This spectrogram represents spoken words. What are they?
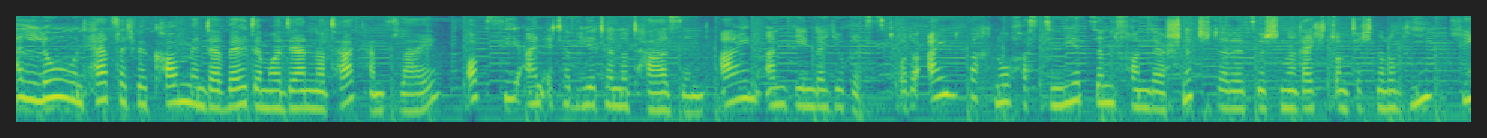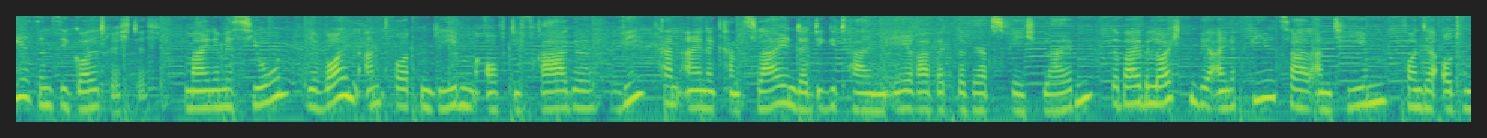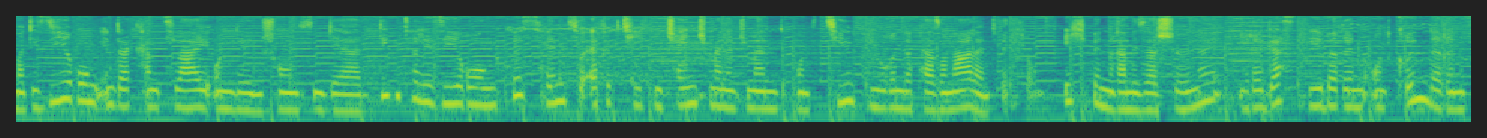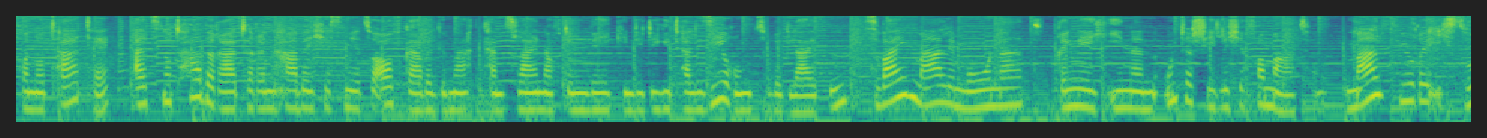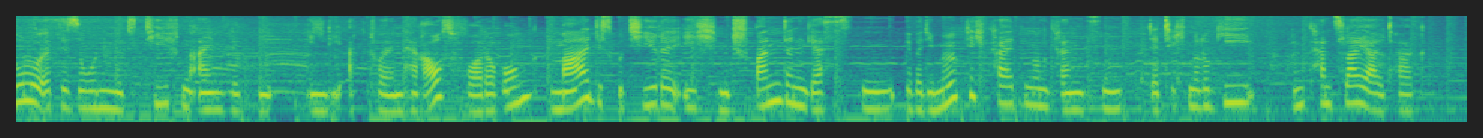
Hallo und herzlich willkommen in der Welt der modernen Notarkanzlei. Ob Sie ein etablierter Notar sind, ein angehender Jurist oder einfach nur fasziniert sind von der Schnittstelle zwischen Recht und Technologie, hier sind Sie goldrichtig. Meine Mission? Wir wollen Antworten geben auf die Frage, wie kann eine Kanzlei in der digitalen Ära wettbewerbsfähig bleiben? Dabei beleuchten wir eine Vielzahl an Themen von der Automatisierung in der Kanzlei und den Chancen der Digitalisierung bis hin zu effektiven Change Management und zielführende Personalentwicklung. Ich bin Ramisa Schöne, Ihre Gastgeberin und Gründerin von Notartech. Als Notarberaterin habe ich es mir zur Aufgabe gemacht, Kanzleien auf dem Weg in die Digitalisierung zu begleiten. Zweimal im Monat bringe ich Ihnen unterschiedliche Formate. Mal führe ich Solo-Episoden mit tiefen Einblicken in die aktuellen Herausforderungen. Mal diskutiere ich mit spannenden Gästen über die Möglichkeiten und Grenzen der Technologie im Kanzleialltag.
